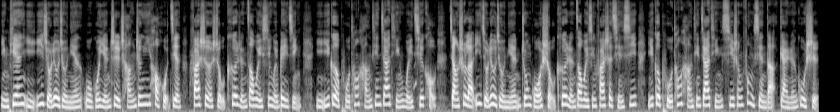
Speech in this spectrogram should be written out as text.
影片以1969年我国研制长征一号火箭发射首颗人造卫星为背景，以一个普通航天家庭为切口，讲述了1969年中国首颗人造卫星发射前夕，一个普通航天家庭牺牲奉献的感人故事，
